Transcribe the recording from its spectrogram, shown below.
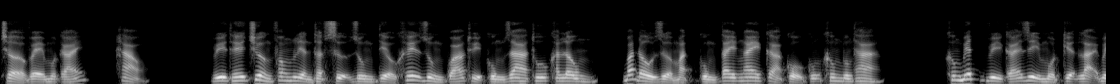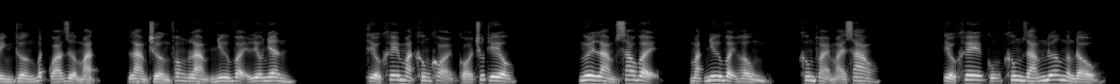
trở về một cái, hảo. Vì thế Trường Phong liền thật sự dùng Tiểu Khê dùng quá thủy cùng ra thu khăn lông, bắt đầu rửa mặt cùng tay ngay cả cổ cũng không buông tha. Không biết vì cái gì một kiện lại bình thường bất quá rửa mặt, làm Trường Phong làm như vậy liêu nhân. Tiểu Khê mặt không khỏi có chút tiêu. Ngươi làm sao vậy, mặt như vậy hồng, không thoải mái sao? Tiểu Khê cũng không dám nữa ngẩng đầu,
